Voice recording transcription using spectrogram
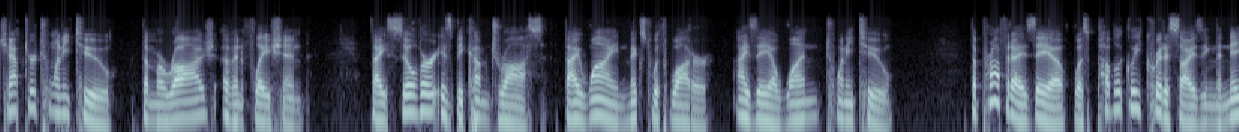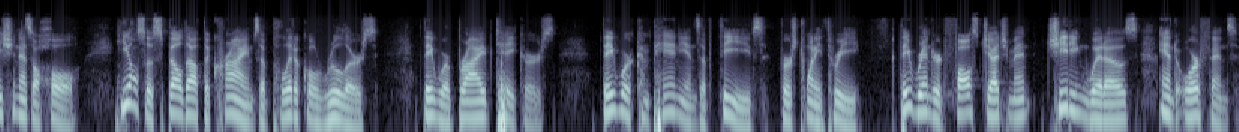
Chapter 22 The Mirage of Inflation. Thy silver is become dross, thy wine mixed with water. Isaiah 1:22. The prophet Isaiah was publicly criticizing the nation as a whole. He also spelled out the crimes of political rulers. They were bribe takers. They were companions of thieves, verse 23. They rendered false judgment, cheating widows and orphans,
